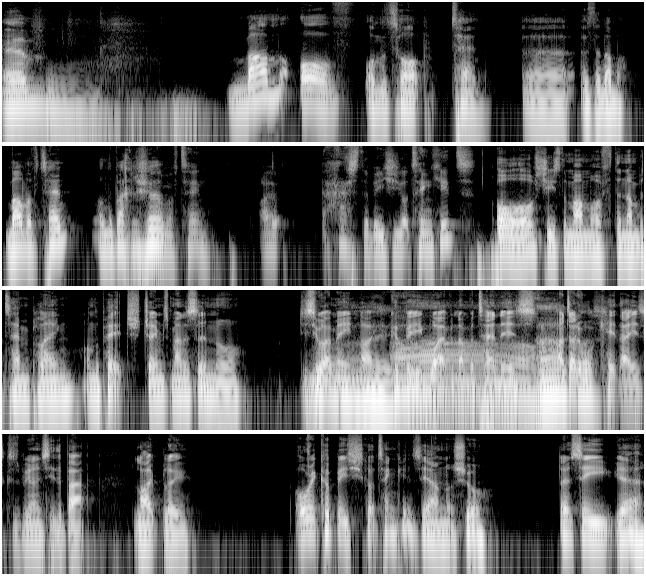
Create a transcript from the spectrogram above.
Um, mum of on the top ten uh, as the number. Mum of ten on the back of the shirt. Mum of 10. I, it has to be. She's got 10 kids. Or she's the mum of the number 10 playing on the pitch, James Maddison, or do you see what I mean? Like it could be whatever number 10 is. Ah, I don't know what kit that is because we only see the back, light blue. Or it could be she's got 10 kids. Yeah, I'm not sure. Don't see, yeah,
